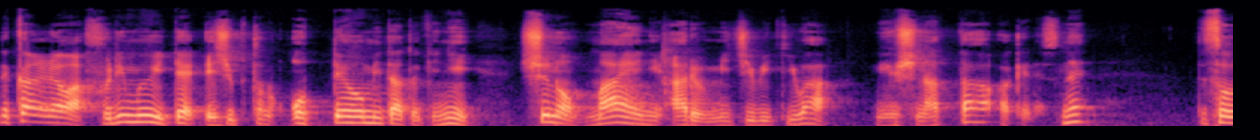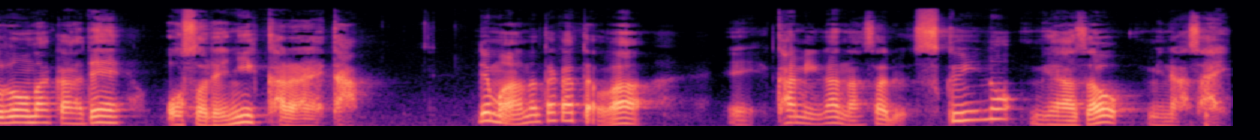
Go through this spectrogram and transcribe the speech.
で、彼らは振り向いてエジプトの追っ手を見たときに、主の前にある導きは見失ったわけですね。その中で恐れに駆られた。でもあなた方は、神がなさる救いの御業を見なさい。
